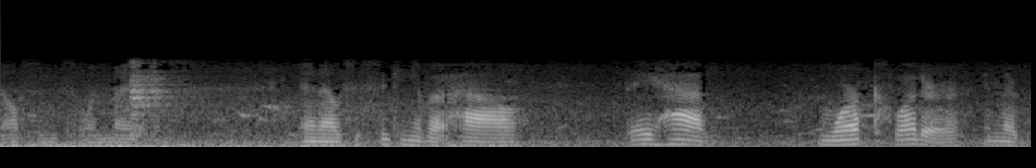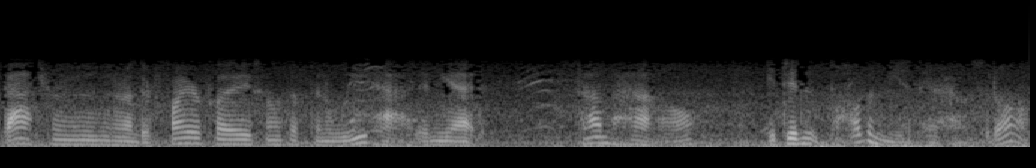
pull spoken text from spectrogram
Nelson's one night. And I was just thinking about how they have more clutter in their bathroom and around their fireplace and all stuff than we had, and yet somehow it didn't bother me at their house at all.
